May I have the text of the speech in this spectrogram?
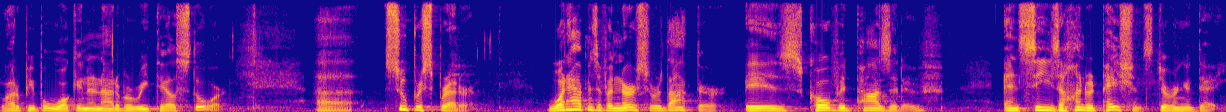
A lot of people walk in and out of a retail store. Uh, super spreader. What happens if a nurse or a doctor is COVID positive and sees 100 patients during a day?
